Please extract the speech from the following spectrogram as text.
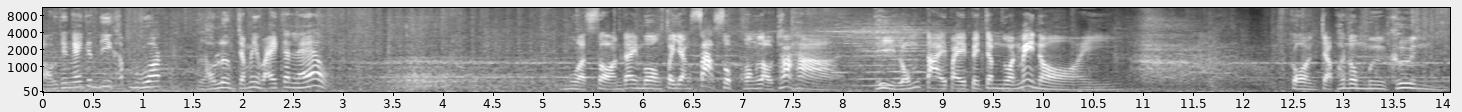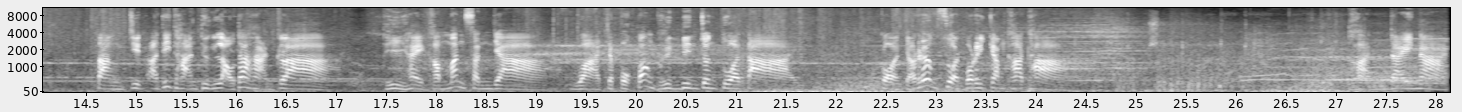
เอายังไงกันดีครับหมวด เราเริ่มจะไม่ไหวกันแล้ว หมวดสอนได้มองไปยังซากศพของเหล่าทหาร ที่ล้มตายไปเป็นจำนวนไม่น้อย ก่อนจะพนมมือขึ้น ตั้งจิตอธิษฐานถึงเหล่าทหารกล้า ที่ให้คำมั่นสัญญาว่าจะปกป้องพื้นดินจนตัวตาย ก่อนจะเริ่มสวดบริกรรมคาถา ทันใดนั้น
